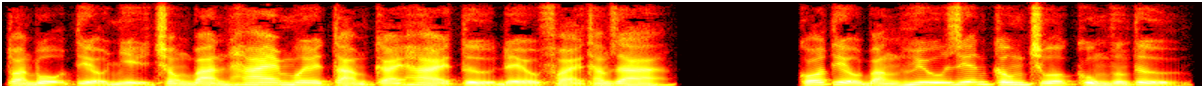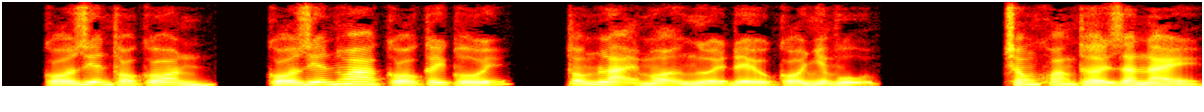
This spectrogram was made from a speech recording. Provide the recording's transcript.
toàn bộ tiểu nhị trong ban 28 cái hải tử đều phải tham gia. Có tiểu bằng hưu diễn công chúa cùng vương tử, có diễn thỏ con, có diễn hoa cỏ cây cối, tóm lại mọi người đều có nhiệm vụ. Trong khoảng thời gian này,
